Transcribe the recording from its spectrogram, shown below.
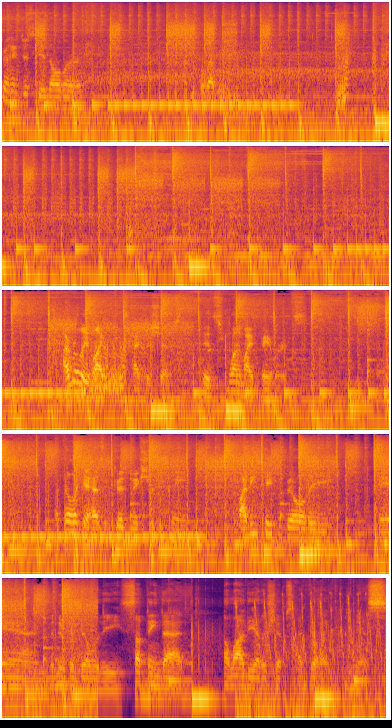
go ahead and just get all the people that we need. I really like these type of ships. It's one of my favorites. I feel like it has a good mixture between fighting capability and maneuverability, something that a lot of the other ships I feel like miss.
